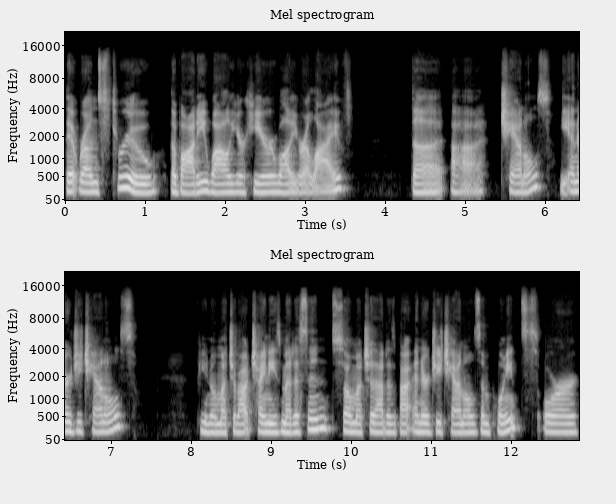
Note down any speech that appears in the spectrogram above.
that runs through the body while you're here, while you're alive, the uh, channels, the energy channels if you know much about Chinese medicine, so much of that is about energy channels and points, or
